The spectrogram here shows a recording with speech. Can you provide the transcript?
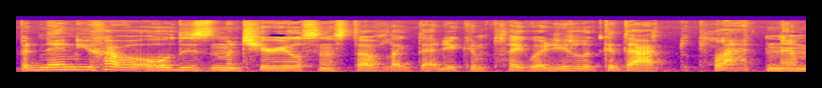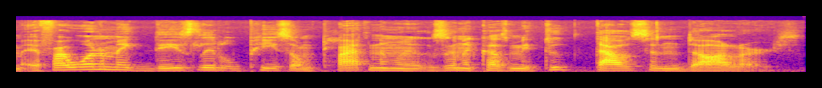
But then you have all these materials and stuff like that you can play with. You look at that platinum. If I want to make these little piece on platinum it's gonna cost me two thousand dollars.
